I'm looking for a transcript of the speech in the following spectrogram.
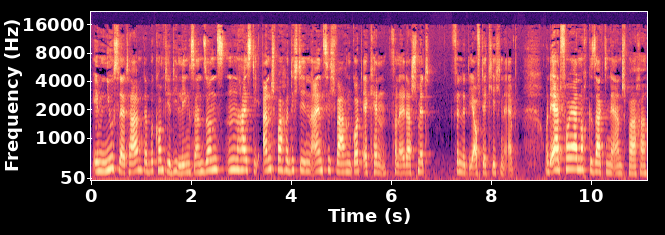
im Newsletter, da bekommt ihr die Links. Ansonsten heißt die Ansprache dich den einzig wahren Gott erkennen von Elder Schmidt findet ihr auf der Kirchen-App. Und er hat vorher noch gesagt in der Ansprache,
